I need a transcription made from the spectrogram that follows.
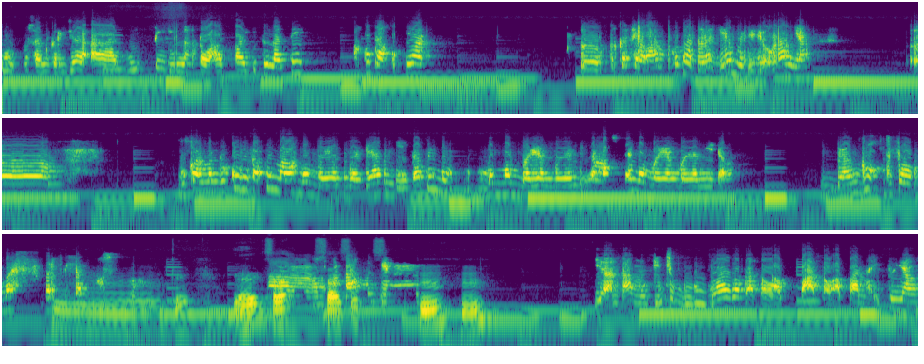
urusan kerjaan meeting atau apa gitu nanti aku takutnya eh, kekecewaanku adalah dia menjadi orang yang em, bukan mendukung tapi malah membayang-bayangi tapi mem- mem- membayang-bayanginya maksudnya membayang-bayangi yang ganggu gitu mas kan? Hmm, Oke. Ya, salah, Ah, salah, mungkin hmm, hmm. ya entah mungkin cemburu banget atau apa atau apa nah itu yang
